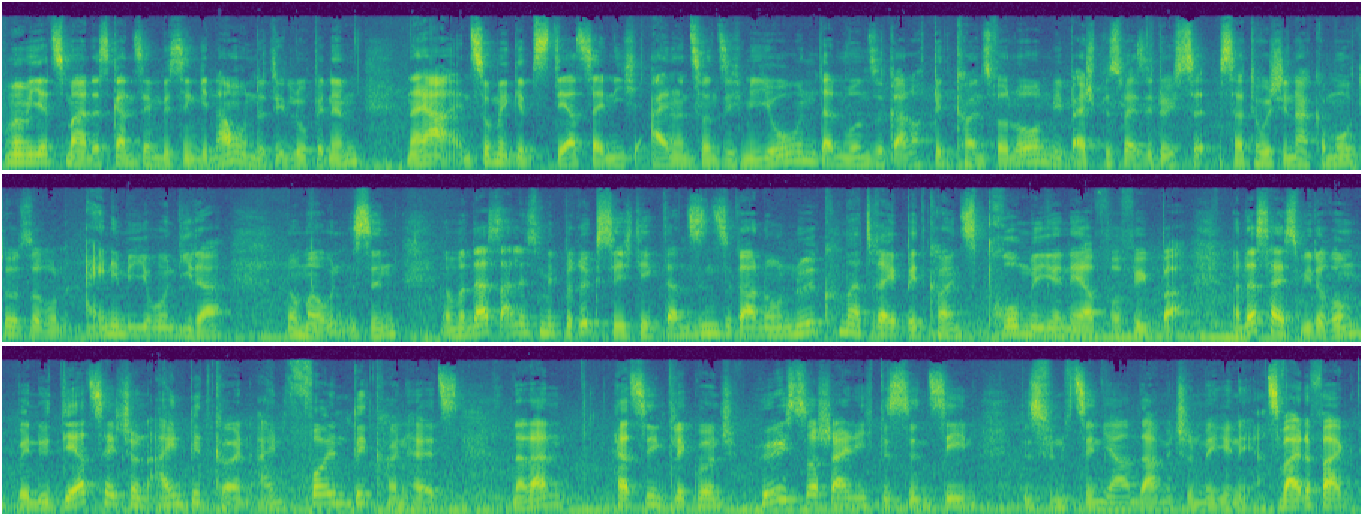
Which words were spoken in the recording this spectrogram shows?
Und wenn man jetzt mal das Ganze ein bisschen genauer unter die Lupe nimmt, naja, naja, in Summe gibt es derzeit nicht 21 Millionen, dann wurden sogar noch Bitcoins verloren, wie beispielsweise durch Satoshi Nakamoto, so rund eine Million, die da nochmal unten sind. Wenn man das alles mit berücksichtigt, dann sind sogar nur 0,3 Bitcoins pro Millionär verfügbar. Und das heißt wiederum, wenn du derzeit schon ein Bitcoin, einen vollen Bitcoin hältst, na dann Herzlichen Glückwunsch, höchstwahrscheinlich bis zu 10 bis 15 Jahren damit schon Millionär. Zweiter Fakt,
